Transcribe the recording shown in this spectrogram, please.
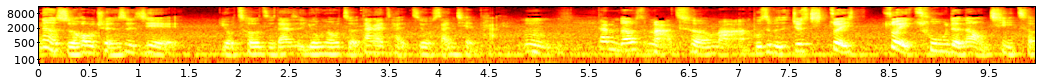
那个时候全世界有车子，但是拥有者大概才只有三千台，嗯，他们都是马车嘛。不是不是，就是最最初的那种汽车。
